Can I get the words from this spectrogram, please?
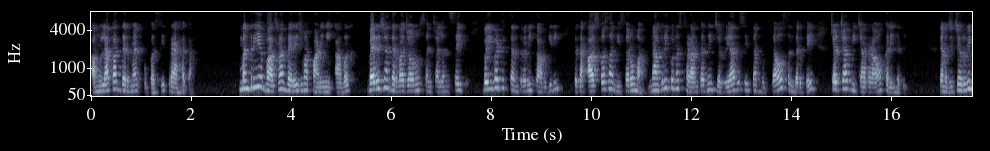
આ મુલાકાત દરમિયાન ઉપસ્થિત રહ્યા હતા. મંત્રીએ વાસણા બેરેજમાં પાણીની આવક બેરેજના દરવાજાઓનું સંચાલન સહિત વહીવટ તંત્રની કામગીરી તથા આસપાસના વિસ્તારોમાં નાગરિકોના સ્થળાંતરની જરૂરિયાત સહિતના મુદ્દાઓ સંદર્ભે ચર્ચા વિચારણાઓ કરી હતી. તેમજ જરૂરી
